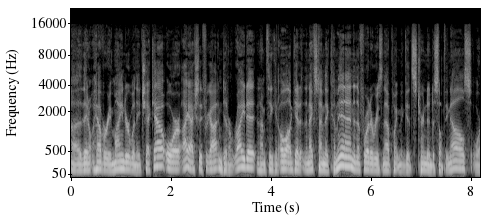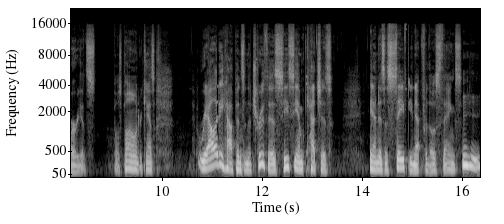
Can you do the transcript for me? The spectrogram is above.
uh, they don't have a reminder when they check out, or I actually forgot and didn't write it. And I'm thinking, oh, I'll get it the next time they come in. And then for whatever reason, that appointment gets turned into something else or gets postponed or canceled. Reality happens, and the truth is, CCM catches and is a safety net for those things. Mm-hmm.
